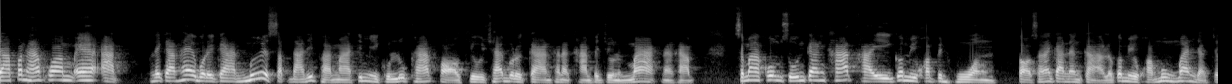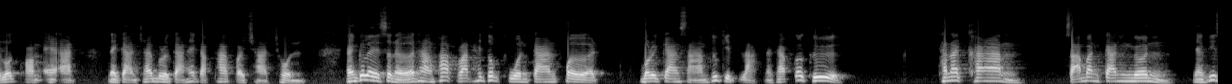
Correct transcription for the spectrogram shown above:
จากปัญหาความแออัด ในการให้บริการเมื่อสัปดาห์ที่ผ่านมาที่มีคุณลูกค้าต่อคิวใช้บริการธนาคารเป็นจำนวนมากนะครับ สมาคมศูนย์การค้าไทยก็มีความเป็นห่วงต่อสถานการณ์ดังกล่าว แล้วก็มีความมุ่งมั่นอยากจะลดความแออัดในการใช้บริการให้กับภาคประชาชนนั้นก็เลยเสนอทางภาครัฐให้ทบทวนการเปิดบริการ 3 ธุรกิจหลักนะครับ ก็คือ ธนาคาร สถาบันการเงิน อย่างที่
